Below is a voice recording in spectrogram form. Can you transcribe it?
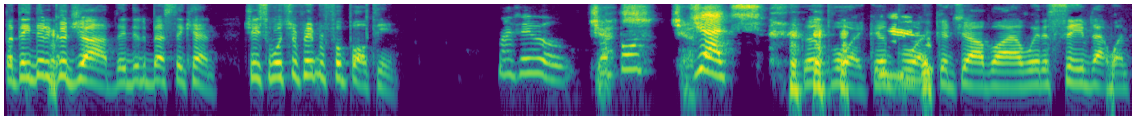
but they did a good job. They did the best they can. Jason, what's your favorite football team? My favorite Jets, football? Jets. Jets. Good boy, good boy, good job, Lyle. Way to save that one.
